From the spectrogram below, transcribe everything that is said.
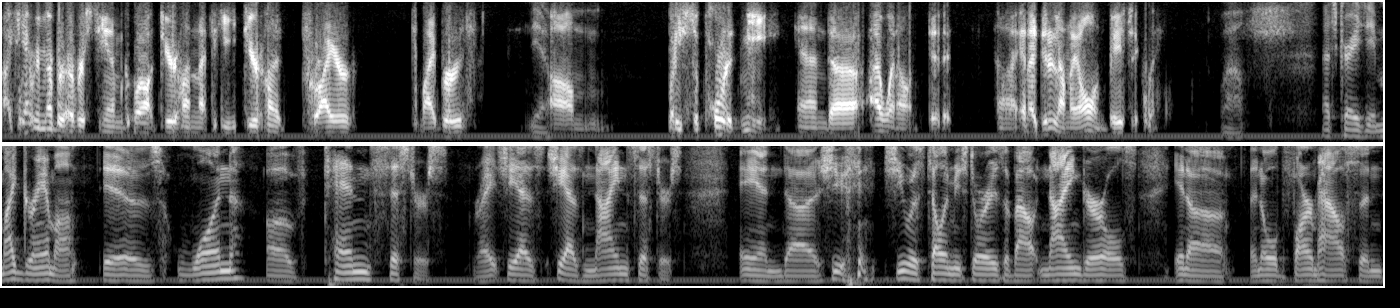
I can't remember ever seeing him go out deer hunting. I think he deer hunted prior to my birth, Yeah. um, but he supported me, and uh, I went out and did it, uh, and I did it on my own, basically. Wow. That's crazy. My grandma is one of 10 sisters, right? She has she has 9 sisters. And uh, she she was telling me stories about nine girls in a an old farmhouse and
